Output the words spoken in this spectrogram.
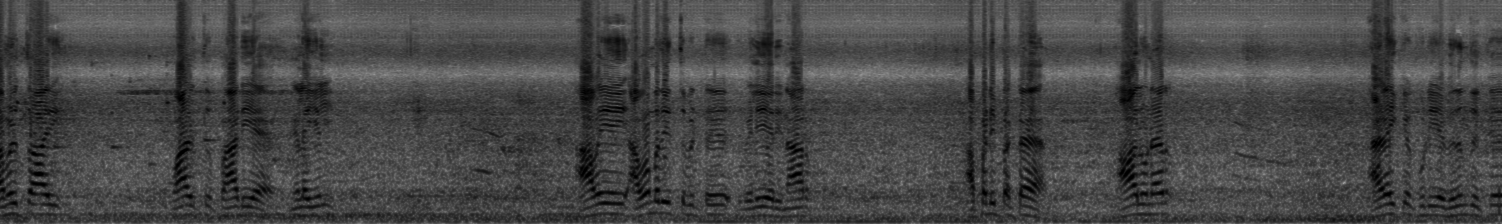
தமிழ்த்தாய் வாழ்த்து பாடிய நிலையில் அவையை அவமதித்துவிட்டு வெளியேறினார். அப்படிப்பட்ட ஆளுநர் அழைக்கக்கூடிய விருந்துக்கு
